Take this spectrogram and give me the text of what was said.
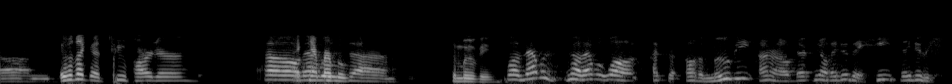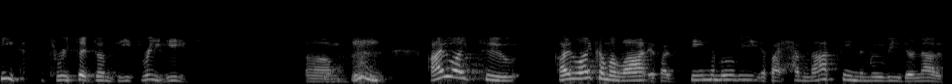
Um, It was like a two parter, oh, I that can't was. remember. Uh, the movie. Well, that was no, that was well. Oh, the movie. I don't know. They're, you know, they do the heat. They do heat. Three. They've done the three heats. Um, I like to. I like them a lot if I've seen the movie. If I have not seen the movie, they're not as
